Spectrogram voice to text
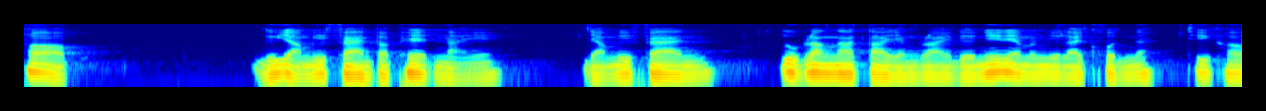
ชอบ หรืออยากมีแฟนประเภทไหน อยากมีแฟนรูปร่างหน้าตาอย่างไร เดี๋ยวนี้เนี่ยมันมีหลายคนนะที่เขา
